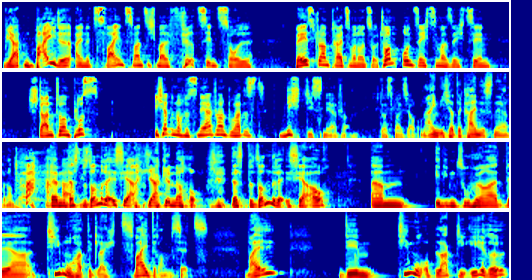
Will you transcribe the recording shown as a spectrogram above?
Wir hatten beide eine 22 x 14 Zoll Bassdrum, 13 x 9 Zoll Tom und 16 x 16 Standtom plus ich hatte noch eine Snare Drum, du hattest nicht die Snare Drum. Das weiß ich auch noch. Nein, ich hatte keine Snare Drum. ähm, das Besondere ist ja, ja genau, das Besondere ist ja auch, ähm, ihr lieben Zuhörer, der Timo hatte gleich zwei Drumsets, weil dem Timo oblag die Ehre,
